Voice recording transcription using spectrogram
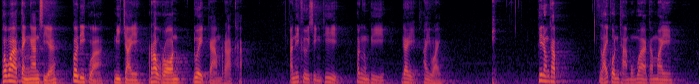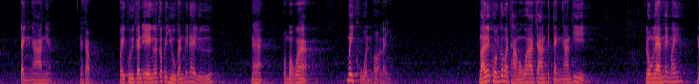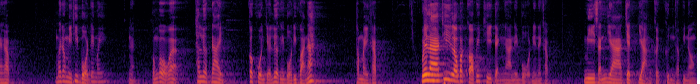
เพราะว่าแต่งงานเสียก็ดีกว่ามีใจเร่าร้อนด้วยกามราคะ อันนี้คือสิ่งที่พระคัมภีได้ให้ไว้ พี่น้องครับ หลายคนถามผมว่าทำไมแต่งงานเนี่ยนะครับ ไปคุยกันเองแล้วก็ไปอยู่กันไม่ได้หรือนะฮะผมบอกว่า ไม่ควรเพราะอะไร หลายคนก็มาถามบอกว่าอาจารย์ไปแต่งงานที่โรงแรมได้ไหมนะครับ ไม่ต้องมีที่โบสถ์ได้ไหมนะผมก็บอกว่าถ้าเลือกได้ก็ควรจะเลือกในโบสถ์ดีกว่านะทำไมครับ เวลาที่เราประกอบพิธีแต่งงานในโบสถ์นี่นะครับ มีสัญญาเจ็ดอย่างเกิดขึ้นครับพี่น้อง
